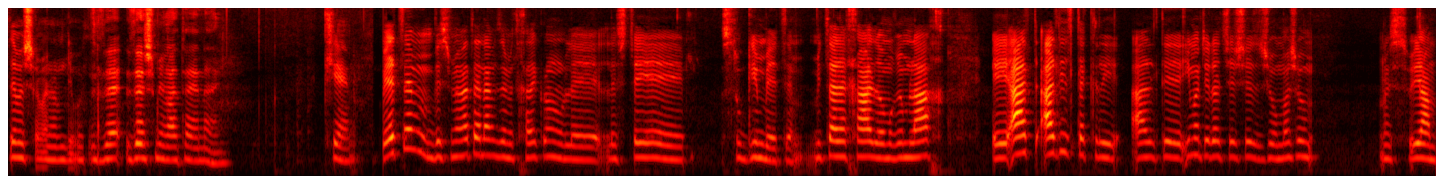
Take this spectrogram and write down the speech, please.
זה מה שמלמדים אותנו. זה, זה שמירת העיניים. כן. בעצם בשמירת העיניים זה מתחלק לנו ל- לשתי סוגים בעצם. מצד אחד אומרים לך, אה, את, אל תסתכלי, אל ת... אם את יודעת שיש איזשהו משהו מסוים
